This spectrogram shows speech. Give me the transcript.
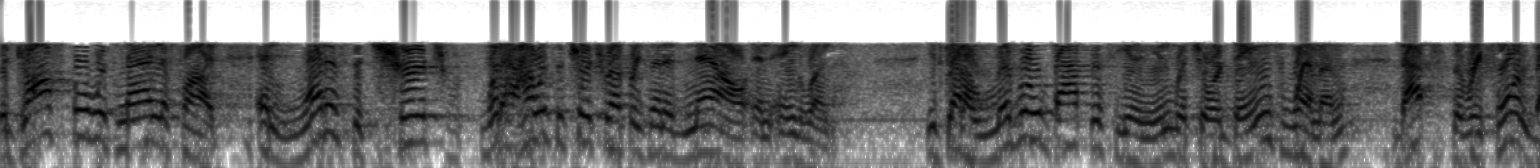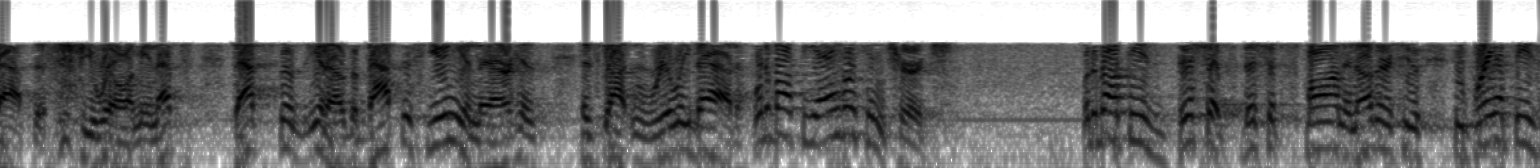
the gospel was magnified, and what is the church, what, how is the church represented now in England? You've got a liberal Baptist union which ordains women that's the Reformed Baptist, if you will. I mean, that's that's the you know the Baptist Union there has has gotten really bad. What about the Anglican Church? What about these bishops, Bishop Spong and others who, who bring up these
